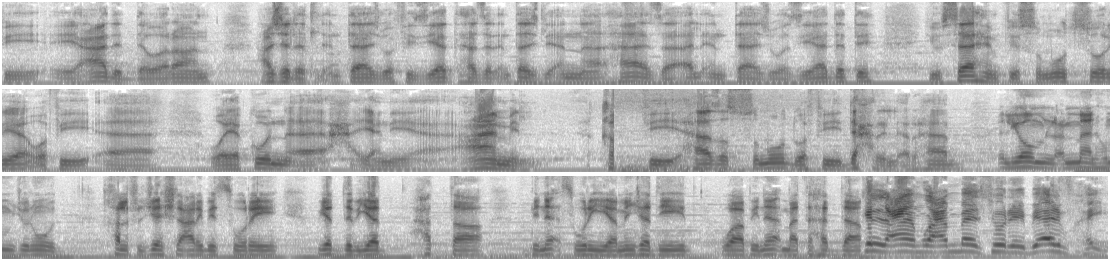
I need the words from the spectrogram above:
في إعادة دوران عجلة الإنتاج وفي زيادة هذا الإنتاج لأن هذا الإنتاج وزيادته يساهم في صمود سوريا وفي آه ويكون آه يعني عامل في هذا الصمود وفي دحر الإرهاب. اليوم العمال هم جنود خلف الجيش العربي السوري يد بيد حتى بناء سوريا من جديد وبناء ما تهدم كل عام وعمال سوريا بألف خير.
